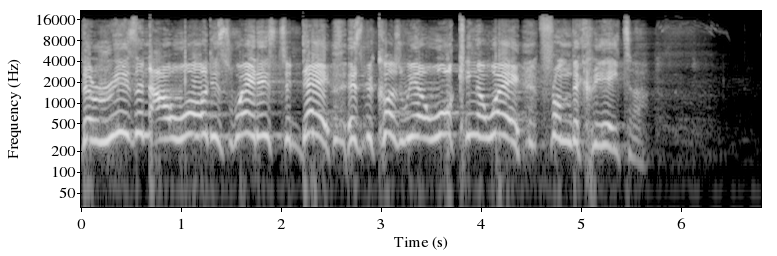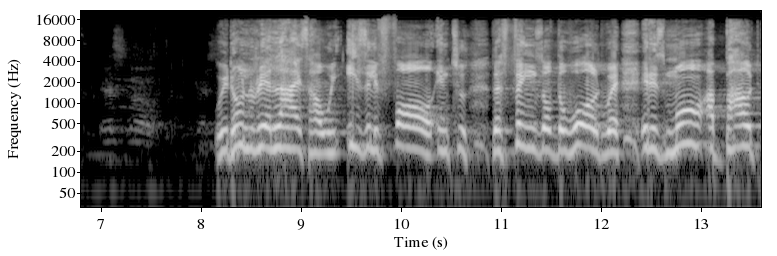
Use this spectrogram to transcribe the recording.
The reason our world is where it is today is because we are walking away from the creator. We don't realize how we easily fall into the things of the world where it is more about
